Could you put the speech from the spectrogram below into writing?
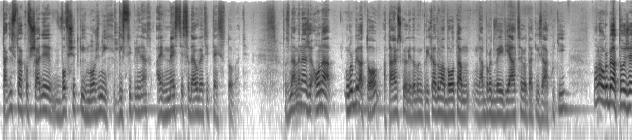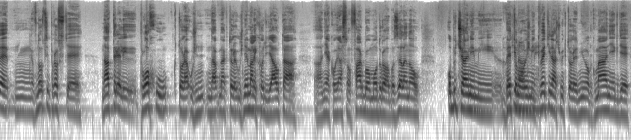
takisto ako všade, vo všetkých možných disciplínach, aj v meste sa dajú veci testovať. To znamená, že ona urobila to, a Times Square je dobrým príkladom a bolo tam na Broadway viacero takých zákutí, ona urobila to, že mm, v noci proste natreli plochu, ktorá už, na, na ktorej už nemali chodiť autá nejakou jasnou farbou, modrou alebo zelenou, obyčajnými betonovými kvetináčmi, ktoré New York má niekde,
